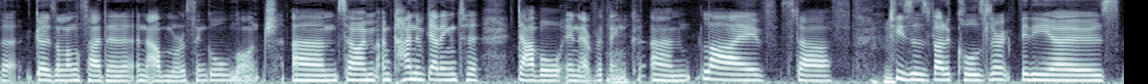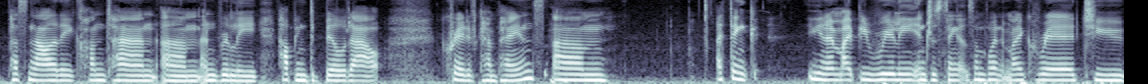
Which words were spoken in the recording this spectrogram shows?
that goes alongside a, an album or a single launch. Um, so I'm I'm kind of getting to dabble in everything, um, live stuff, Mhm. teasers, verticals, lyric videos, personality content, um, and really helping to build out creative campaigns. Um, I think, you know, it might be really interesting at some point in my career to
